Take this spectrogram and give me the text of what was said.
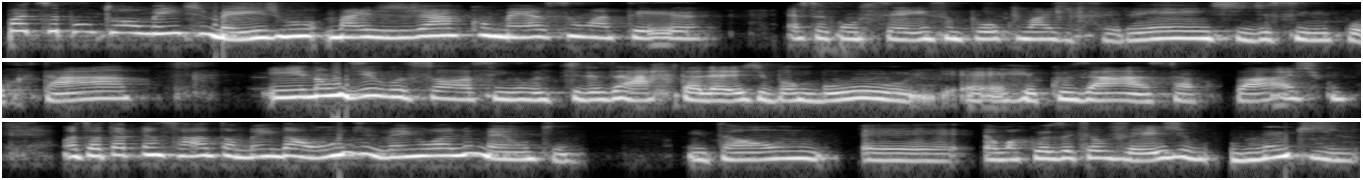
Pode ser pontualmente mesmo, mas já começam a ter essa consciência um pouco mais diferente, de se importar. E não digo só assim utilizar talheres de bambu, é, recusar saco plástico, mas até pensar também da onde vem o alimento. Então é, é uma coisa que eu vejo, muitos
